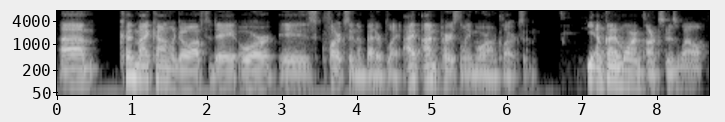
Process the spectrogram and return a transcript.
Um, could Mike Conley go off today, or is Clarkson a better play? I, am personally more on Clarkson. Yeah, I'm kind of more on Clarkson as well.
